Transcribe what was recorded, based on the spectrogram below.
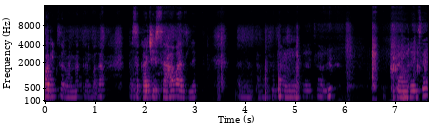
मॉर्निंग सर्वांना. तर बघा तर सकाळचे सहा वाजलेत. आणि आता माझं झाडू वगैरे चालू आहे पटपट आहे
